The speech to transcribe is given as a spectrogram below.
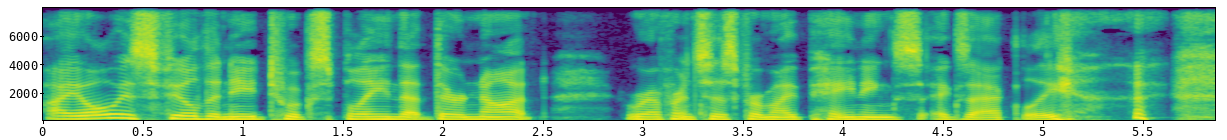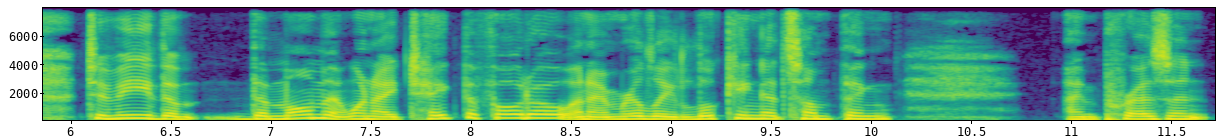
I always feel the need to explain that they're not references for my paintings exactly. to me, the the moment when I take the photo and I'm really looking at something, I'm present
